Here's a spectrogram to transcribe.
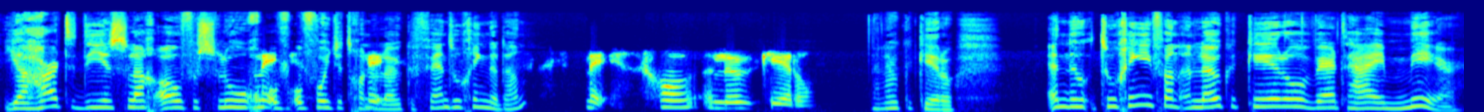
je hart die een slag oversloeg? Nee. Of, of vond je het gewoon een leuke vent? Hoe ging dat dan? Nee, gewoon een leuke kerel. Een leuke kerel. En toen ging hij van een leuke kerel, werd hij meer.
